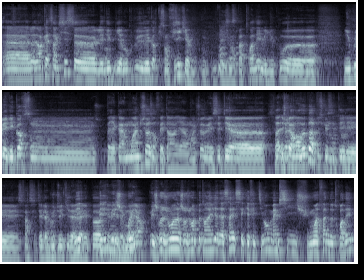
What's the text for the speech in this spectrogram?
je. euh, dans 4, 5, 6, euh, les dé- il y a beaucoup plus de décors qui sont physiques, il y a quasiment ça. pas de 3D, mais du coup, euh, du coup les décors sont. Il y a quand même moins de choses en fait, hein, il y a moins de choses, mais c'était. euh, enfin, je leur en veux pas puisque c'était les. Enfin, c'était le budget qu'ils avaient Mais- à l'époque mais- les je- moyens. Mais je rejoins, je rejoins un peu ton avis, Adasai, c'est qu'effectivement, même si je suis moins fan de 3D,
